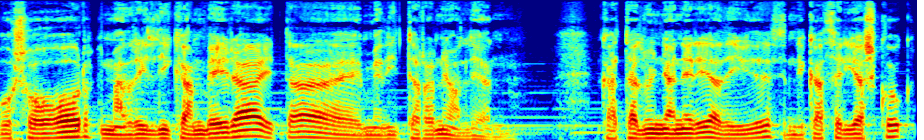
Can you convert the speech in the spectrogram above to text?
oso gor, Madrildikan behera eta eh, Mediterraneo aldean. Katalunian ere, adibidez, nekazeri askok,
